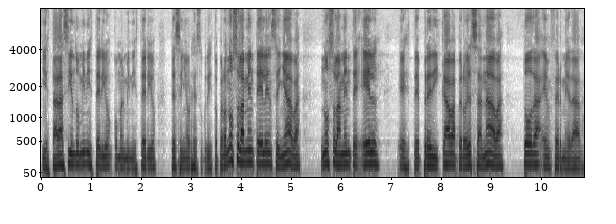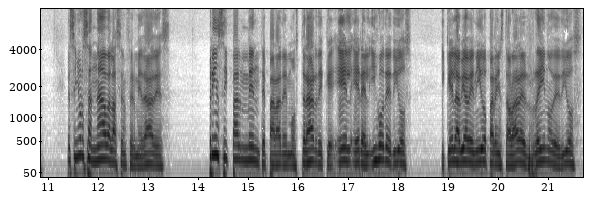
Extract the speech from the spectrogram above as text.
Y estará haciendo un ministerio como el ministerio del Señor Jesucristo. Pero no solamente Él enseñaba, no solamente Él este, predicaba, pero él sanaba toda enfermedad. El Señor sanaba las enfermedades principalmente para demostrar de que Él era el Hijo de Dios y que Él había venido para instaurar el reino de Dios.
